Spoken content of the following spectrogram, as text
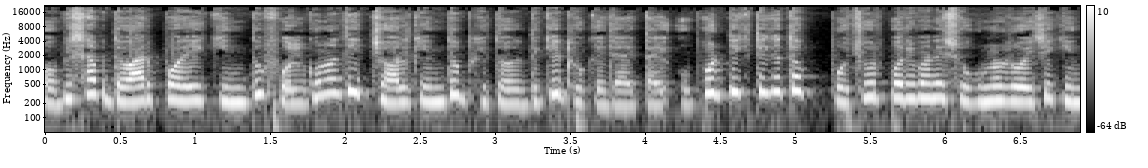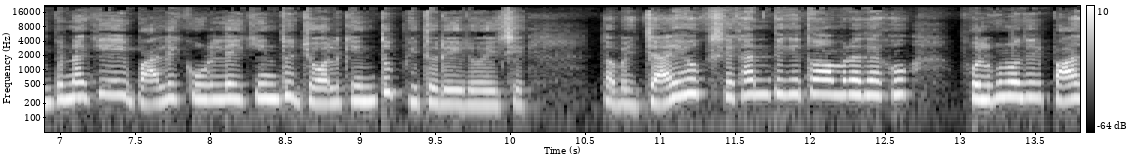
অভিশাপ দেওয়ার পরেই কিন্তু ফল্গু নদীর জল কিন্তু ভিতর দিকে ঢুকে যায়। তাই উপর দিক থেকে তো প্রচুর পরিমাণে শুকনো রয়েছে কিন্তু নাকি এই বালি কুড়লেই কিন্তু জল কিন্তু ভিতরেই রয়েছে। তবে যাই হোক সেখান থেকে তো আমরা দেখো ফল্গু নদীর পাশ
